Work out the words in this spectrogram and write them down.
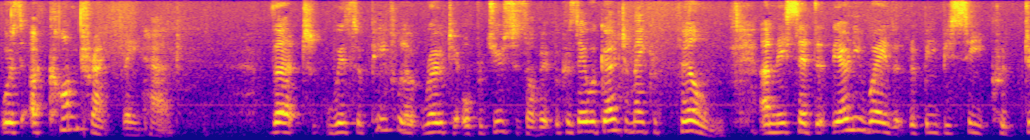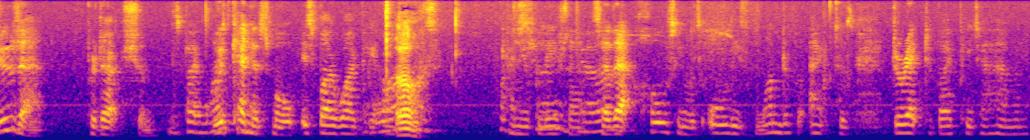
was a contract they had." That with the people that wrote it or producers of it, because they were going to make a film, and they said that the only way that the BBC could do that production It's by with Kenneth More is by wiping it out. Oh. What Can a you believe that? yeah. So that whole thing was all these wonderful actors, directed by Peter Hammond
